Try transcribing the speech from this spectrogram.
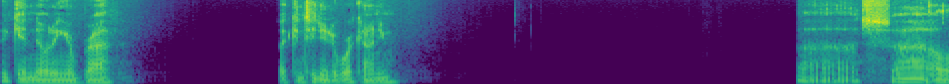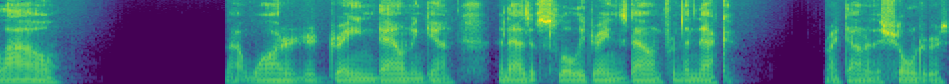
Again, noting your breath, but continue to work on you. Uh, let's uh, allow that water to drain down again. And as it slowly drains down from the neck right down to the shoulders,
